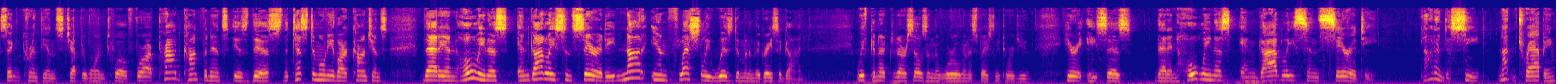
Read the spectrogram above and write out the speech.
2 Corinthians chapter 1 12 For our proud confidence is this the testimony of our conscience that in holiness and godly sincerity, not in fleshly wisdom and in the grace of God, we've connected ourselves in the world and especially toward you. Here he says that in holiness and godly sincerity, not in deceit, not in trapping.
